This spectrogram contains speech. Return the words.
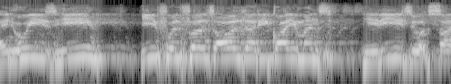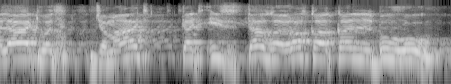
And who is he? he fulfills all the requirements, he reads salat with jamaat, قد استغرق قلبه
